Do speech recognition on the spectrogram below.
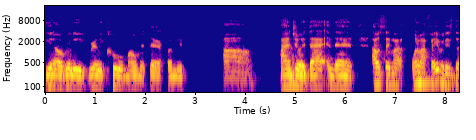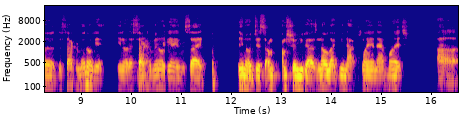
you know, really, really cool moment there for me. Um, I enjoyed that, and then I would say my one of my favorite is the the Sacramento game. You know, the Sacramento game was like, you know, just I'm I'm sure you guys know, like me not playing that much, uh,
